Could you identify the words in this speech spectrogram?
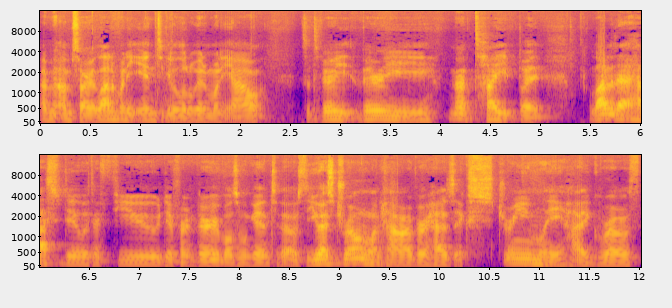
I'm, I'm sorry, a lot of money in to get a little bit of money out. So it's very, very, not tight, but a lot of that has to do with a few different variables, and we'll get into those. The US drone one, however, has extremely high growth,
